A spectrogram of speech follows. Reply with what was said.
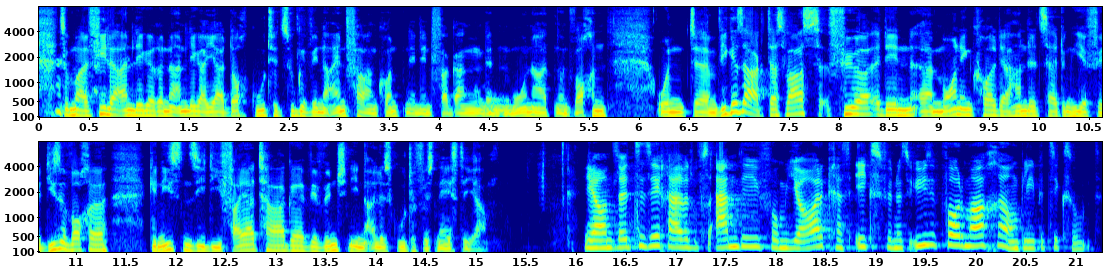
zumal viele Anlegerinnen und Anleger ja doch gute Zugewinne einfahren konnten in den vergangenen Monaten und Wochen. Und ähm, wie gesagt, das war's für den äh, Morning Call der Handelszeitung hier für diese Woche. Genießen Sie die Feiertage. Wir wünschen Ihnen alles Gute fürs nächste Jahr. Ja, und lassen Sie sich auch aufs Ende vom Jahr kein X für ein U vormachen und bleiben Sie gesund.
